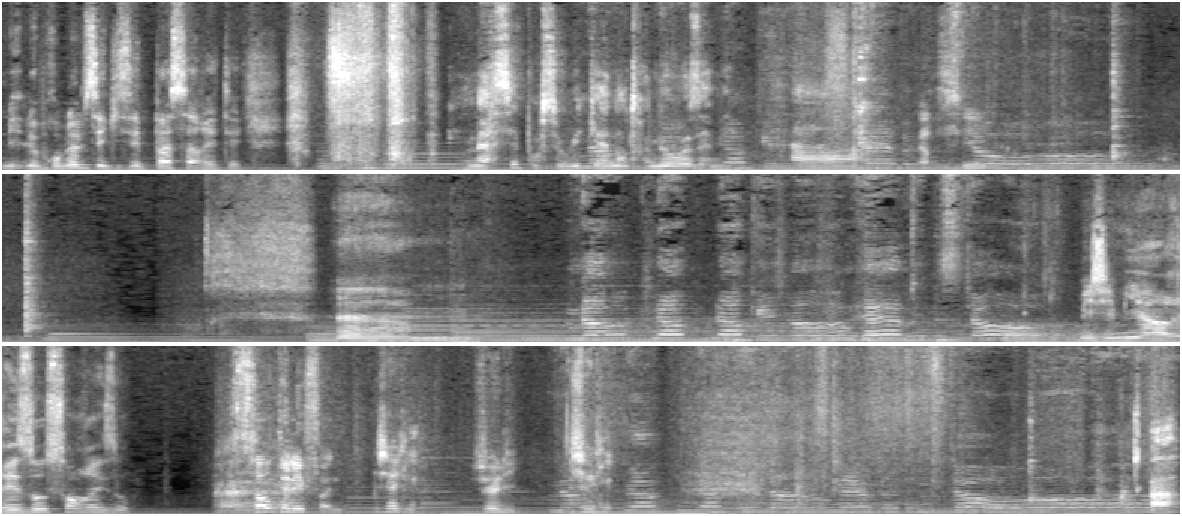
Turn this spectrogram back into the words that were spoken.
Mais le problème, c'est qu'il sait pas s'arrêter. Merci pour ce week-end entre nouveaux amis. Ah, Merci. Euh, j'ai mis un réseau sans réseau, Ah, sans téléphone. joli, Joli. joli. Ah,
